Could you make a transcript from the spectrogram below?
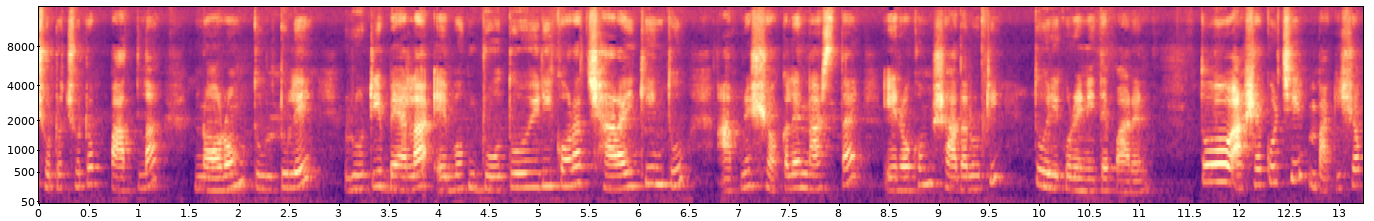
ছোট ছোট পাতলা, নরম, তুলতুলে রুটি বেলা এবং ডো তৈরি করা ছাড়াই কিন্তু আপনি সকালের নাস্তায় এরকম সাদা রুটি তৈরি করে নিতে পারেন। তো আশা করছি বাকি সব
